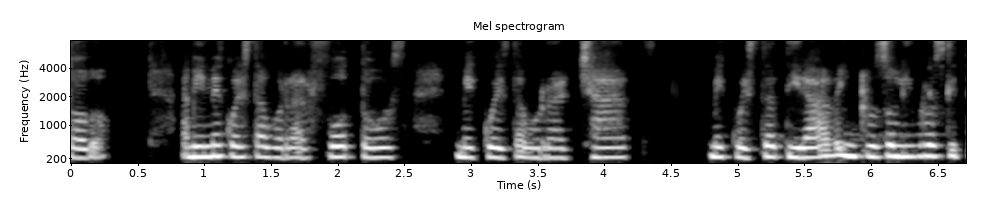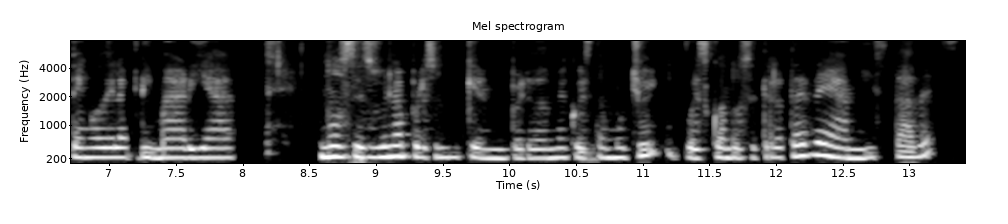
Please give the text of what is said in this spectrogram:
todo. A mí me cuesta borrar fotos, me cuesta borrar chats, me cuesta tirar incluso libros que tengo de la primaria. No sé, soy una persona que en verdad me cuesta mucho y pues cuando se trata de amistades,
